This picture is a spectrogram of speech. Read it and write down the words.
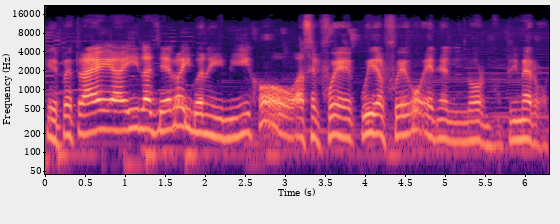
Que después trae ahí la hierba y bueno, y mi hijo hace el fuego, cuida el fuego en el horno, primero.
